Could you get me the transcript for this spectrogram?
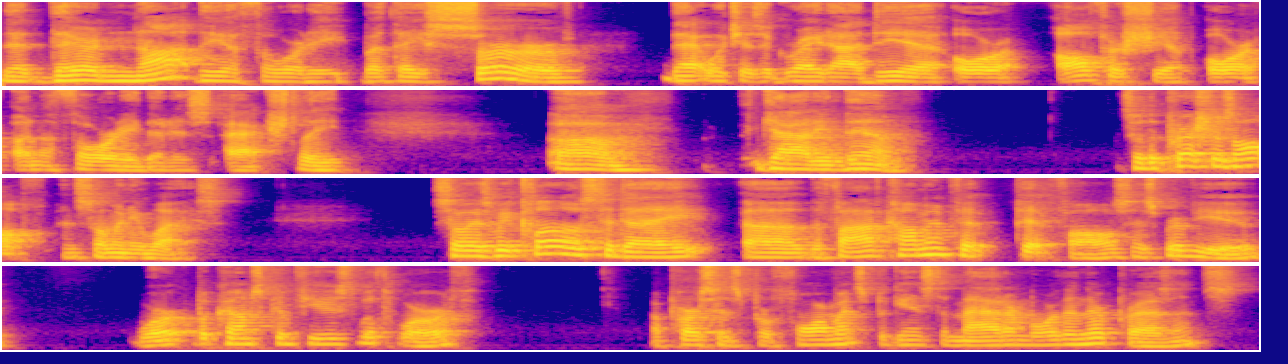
that they're not the authority, but they serve that which is a great idea or authorship or an authority that is actually um, guiding them. So the pressure's off in so many ways. So as we close today, uh, the five common pitfalls is review. Work becomes confused with worth. A person's performance begins to matter more than their presence.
